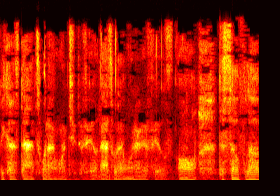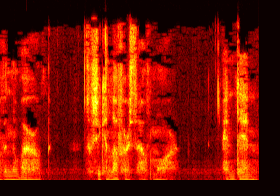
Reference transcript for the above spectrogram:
Because that's what I want you to feel. That's what I want her to feel. All the self-love in the world. So she can love herself more. And then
